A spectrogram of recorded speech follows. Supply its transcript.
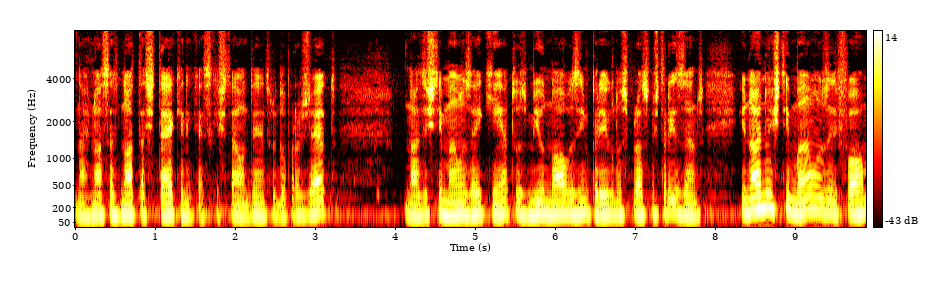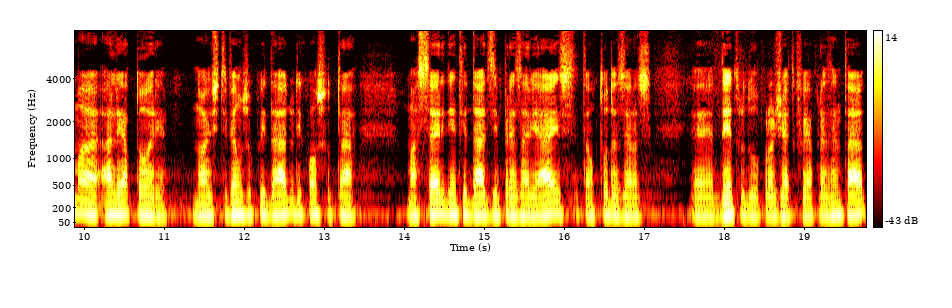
Nas nossas notas técnicas que estão dentro do projeto, nós estimamos aí 500 mil novos empregos nos próximos três anos. E nós não estimamos de forma aleatória. Nós tivemos o cuidado de consultar uma série de entidades empresariais, então todas elas é, dentro do projeto que foi apresentado,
